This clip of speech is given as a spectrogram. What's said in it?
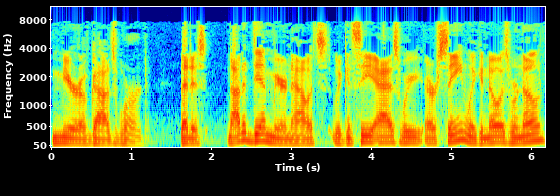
mirror of God's Word, that is not a dim mirror now. It's, we can see as we are seen. We can know as we're known.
